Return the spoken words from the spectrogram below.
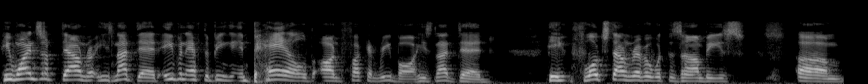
He winds up down. He's not dead, even after being impaled on fucking rebar. He's not dead. He floats down river with the zombies. Um,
